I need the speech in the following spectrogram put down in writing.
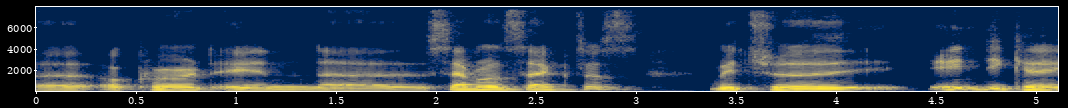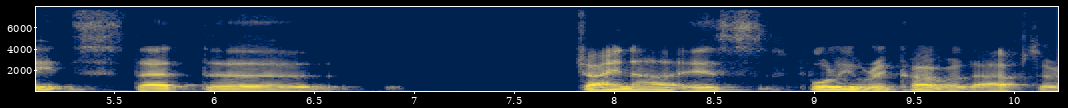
occurred in several sectors, which indicates that China is fully recovered after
